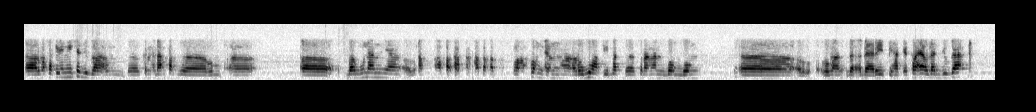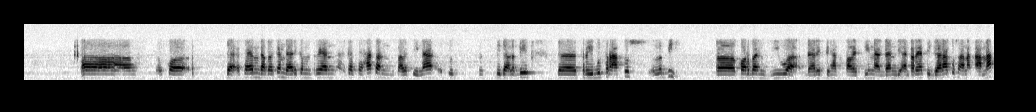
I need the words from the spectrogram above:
uh, Rumah Sakit Indonesia juga uh, kena dampak Eh, bangunan yang apakah plafon yang rubuh akibat eh, serangan bom bom eh, rumah dari pihak Israel dan juga saya mendapatkan dari Kementerian Kesehatan Palestina tidak lebih 1.100 lebih korban jiwa dari pihak Palestina. Dan di antaranya 300 anak-anak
